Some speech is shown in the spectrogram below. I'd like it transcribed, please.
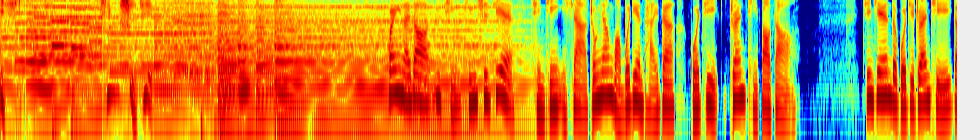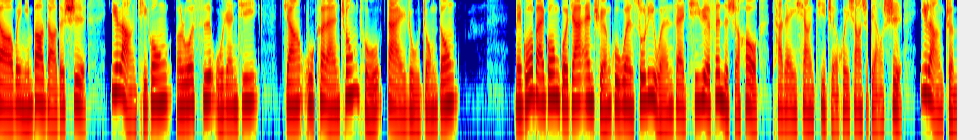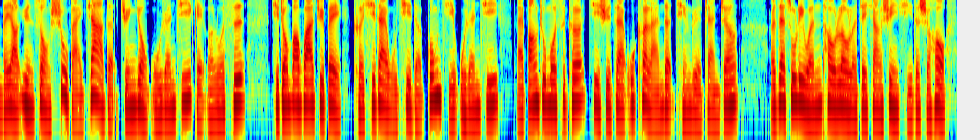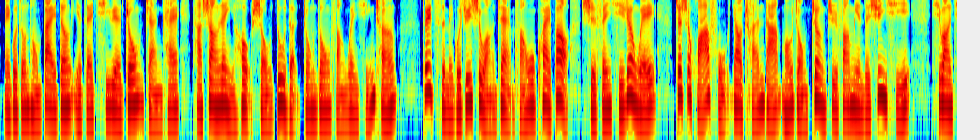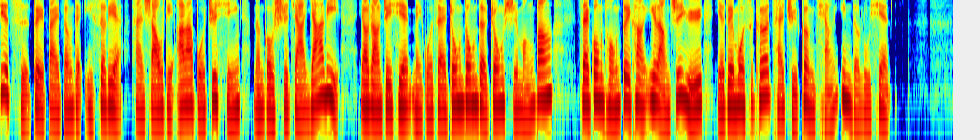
一起听世界，欢迎来到一起听世界，请听一下中央广播电台的国际专题报道。今天的国际专题要为您报道的是：伊朗提供俄罗斯无人机，将乌克兰冲突带入中东。美国白宫国家安全顾问苏利文在七月份的时候，他在一项记者会上是表示，伊朗准备要运送数百架的军用无人机给俄罗斯，其中包括具备可携带武器的攻击无人机，来帮助莫斯科继续在乌克兰的侵略战争。而在苏利文透露了这项讯息的时候，美国总统拜登也在七月中展开他上任以后首度的中东访问行程。对此，美国军事网站《防务快报》是分析认为，这是华府要传达某种政治方面的讯息，希望借此对拜登的以色列和沙乌地阿拉伯之行能够施加压力，要让这些美国在中东的忠实盟邦，在共同对抗伊朗之余，也对莫斯科采取更强硬的路线。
